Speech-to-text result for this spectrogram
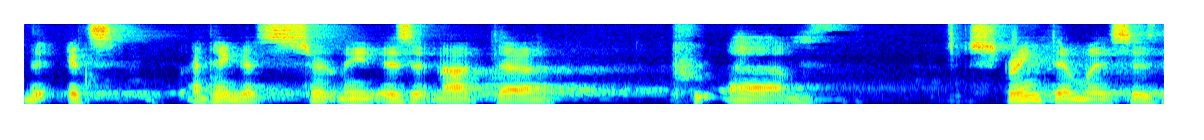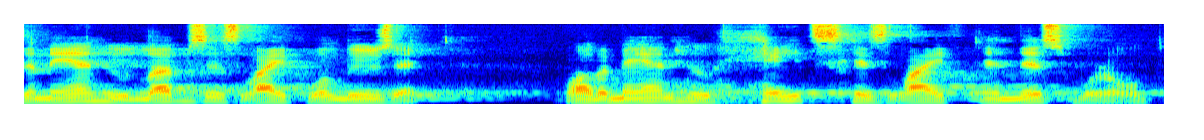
it's I think it's certainly is it not uh, um, strengthened when it says the man who loves his life will lose it, while the man who hates his life in this world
